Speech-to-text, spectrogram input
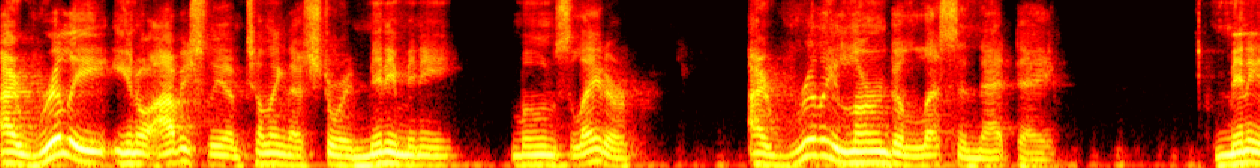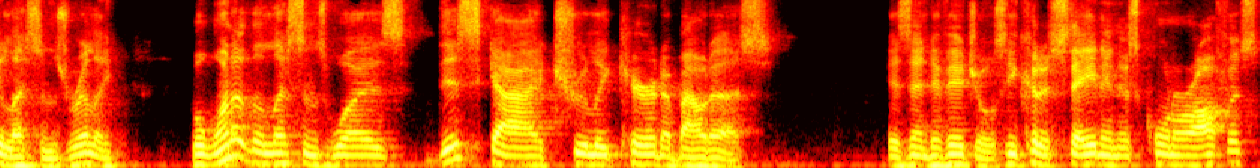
I really, you know, obviously I'm telling that story many, many moons later. I really learned a lesson that day. Many lessons, really. But one of the lessons was this guy truly cared about us as individuals. He could have stayed in his corner office,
